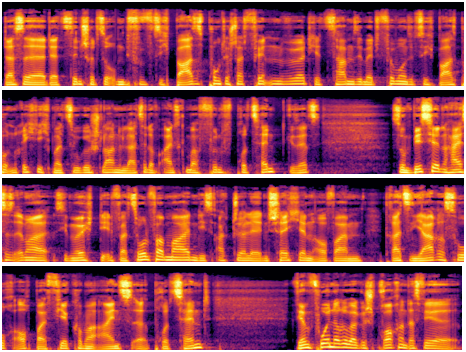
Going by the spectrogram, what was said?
dass äh, der Zinsschritt so um die 50 Basispunkte stattfinden wird. Jetzt haben sie mit 75 Basispunkten richtig mal zugeschlagen, die Leitzeit auf 1,5 Prozent gesetzt. So ein bisschen heißt es immer, sie möchten die Inflation vermeiden. Die ist aktuell in Tschechien auf einem 13-Jahres-Hoch, auch bei 4,1 äh, Prozent. Wir haben vorhin darüber gesprochen, dass wir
